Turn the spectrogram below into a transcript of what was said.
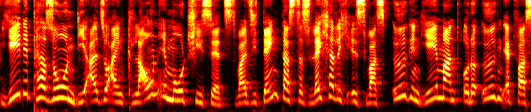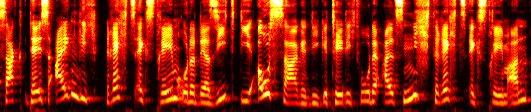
jede Person, die also ein Clown-Emoji setzt, weil sie denkt, dass das lächerlich ist, was irgendjemand oder irgendetwas sagt, der ist eigentlich rechtsextrem oder der sieht die Aussage, die getätigt wurde, als nicht rechtsextrem an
